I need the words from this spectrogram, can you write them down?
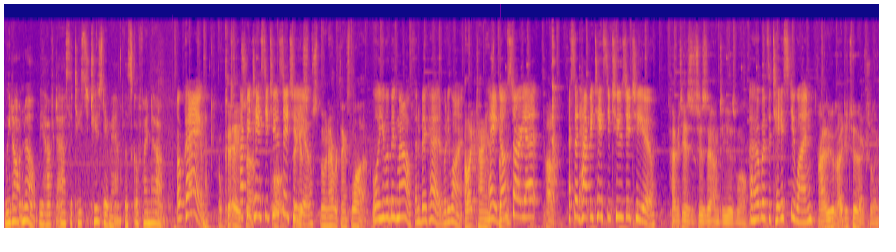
We don't know. We have to ask the Tasty Tuesday man. Let's go find out. Okay. Okay. Happy so, Tasty Tuesday well, to you. spoon ever. Thanks a lot. Well, you have a big mouth and a big head. What do you want? I like tiny Hey, spoons. don't start yet. Oh. I said Happy Tasty Tuesday to you. Happy Tasty Tuesday unto you as well. I hope it's a tasty one. I do, I do too, actually.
